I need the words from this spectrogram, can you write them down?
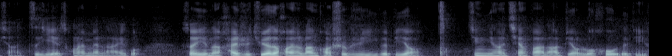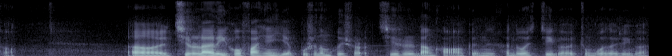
响，自己也从来没来过，所以呢，还是觉得好像兰考是不是一个比较经济上欠发达、比较落后的地方？呃，其实来了以后发现也不是那么回事儿。其实兰考，跟很多这个中国的这个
